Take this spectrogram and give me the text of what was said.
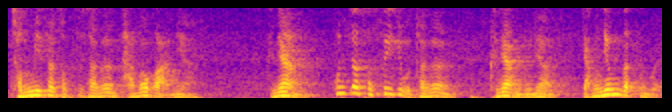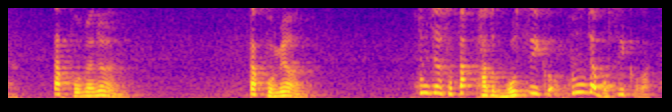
접미사 접두사는 단어가 아니야. 그냥 혼자서 쓰이지 못하는 그냥 뭐냐 양념 같은 거야. 딱 보면은 딱 보면 혼자서 딱 봐도 못 쓰일 거 혼자 못 쓰일 것 같아.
